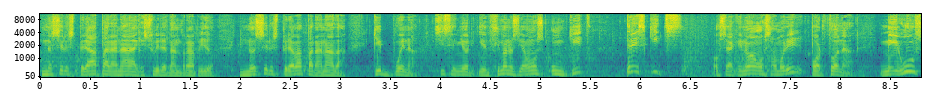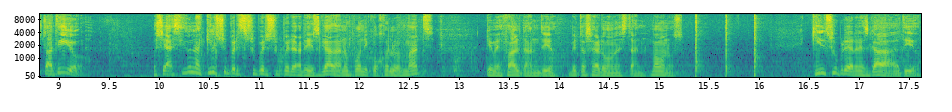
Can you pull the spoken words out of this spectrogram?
No se lo esperaba para nada que subiera tan rápido. No se lo esperaba para nada. Qué buena. Sí, señor. Y encima nos llevamos un kit. Tres kits. O sea que no vamos a morir por zona. Me gusta, tío. O sea, ha sido una kill súper, súper, súper arriesgada. No puedo ni coger los mats que me faltan, tío. Vete a saber dónde están. Vámonos. Kill súper arriesgada, tío.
